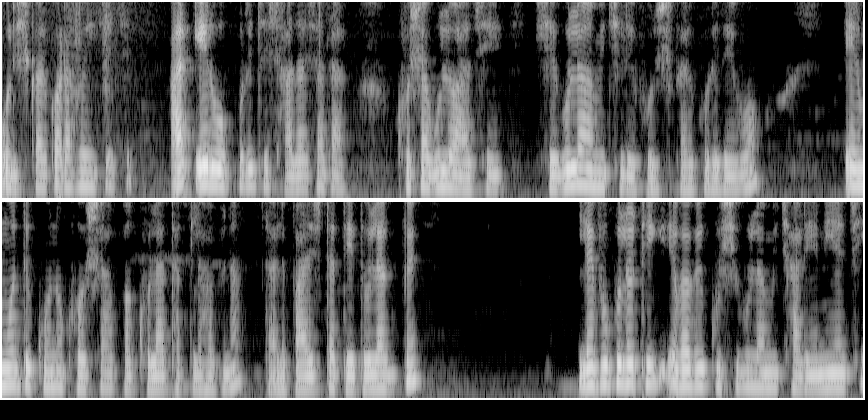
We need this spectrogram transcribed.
পরিষ্কার করা হয়ে গেছে। আর এর ওপরে যে সাদা সাদা খোসাগুলো আছে সেগুলো আমি ছিঁড়ে পরিষ্কার করে দেব। এর মধ্যে কোনো খোসা বা খোলা থাকলে হবে না, তাহলে পায়েসটা তেতো লাগবে। লেবুগুলো ঠিক এভাবে কুশিগুলো আমি ছাড়িয়ে নিয়েছি।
